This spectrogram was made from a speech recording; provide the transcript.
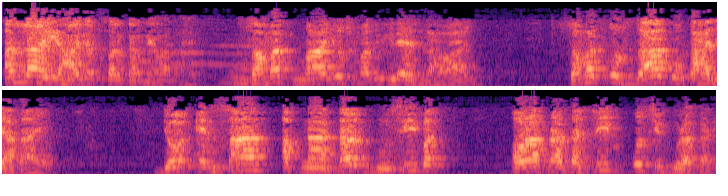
اللہ ہی حاجت سر کرنے والا ہے۔ سمت مایوس مد رہوائی سمجھ اس ذات کو کہا جاتا ہے جو انسان اپنا درد، مصیبت اور اپنا تکلیف اس سے پورا کرے۔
